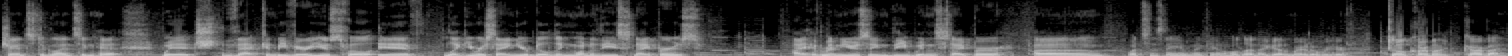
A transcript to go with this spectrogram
chance to glancing hit, which that can be very useful if, like you were saying, you're building one of these snipers. I have been using the wind sniper. Uh, what's his name again? Hold on, I got him right over here. Oh, carbine. Carbine.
